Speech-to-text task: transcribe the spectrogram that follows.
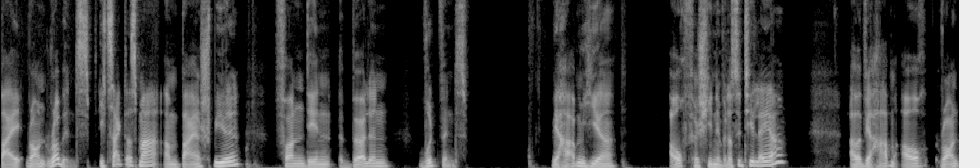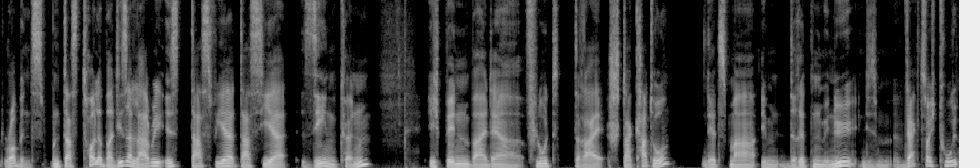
bei Round Robins. Ich zeige das mal am Beispiel von den Berlin Woodwinds. Wir haben hier auch verschiedene Velocity Layer, aber wir haben auch Round Robins. Und das Tolle bei dieser Library ist, dass wir das hier sehen können. Ich bin bei der Flut 3 Staccato, jetzt mal im dritten Menü in diesem Werkzeugtool.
